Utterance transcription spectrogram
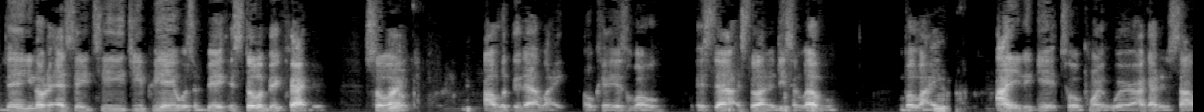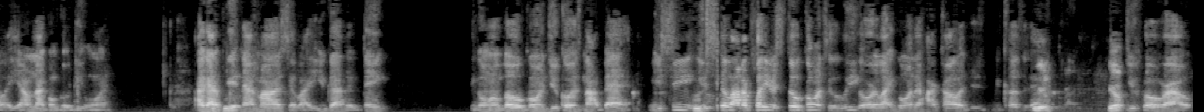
then you know the SAT GPA was a big. It's still a big factor. So like yeah. I looked at that like okay, it's low. It's at, it's still at a decent level, but like mm-hmm. I need to get to a point where I got to decide like yeah, I'm not gonna go D one. I got to mm-hmm. get in that mindset like you got to think going low, going JUCO is not bad. You see, you see a lot of players still going to the league or like going to high colleges because of that. Yeah. Yep. JUCO route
